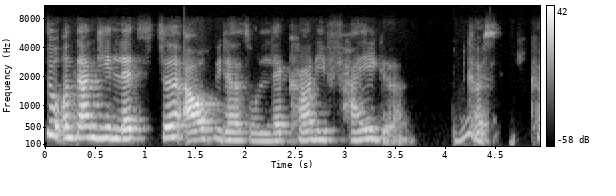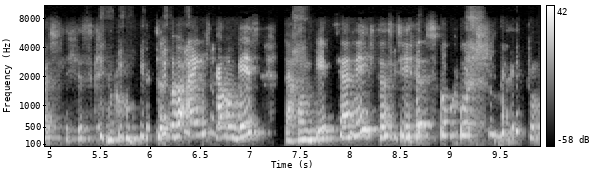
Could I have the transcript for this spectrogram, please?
So, und dann die letzte, auch wieder so lecker, die Feige. Uh. Köstlich, köstliches Genussmittel. Aber eigentlich darum geht es darum geht's ja nicht, dass die jetzt so gut schmecken.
